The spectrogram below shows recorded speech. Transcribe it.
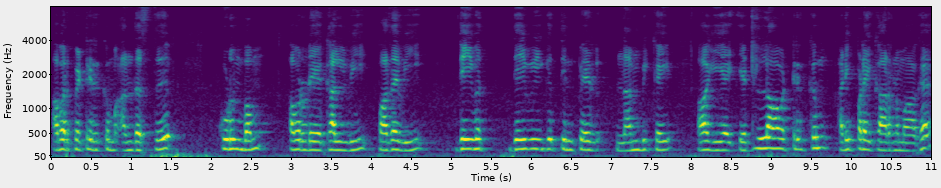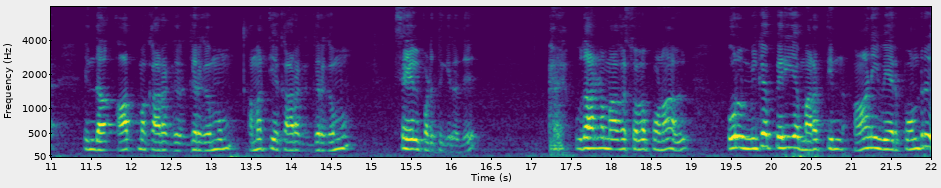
அவர் பெற்றிருக்கும் அந்தஸ்து குடும்பம் அவருடைய கல்வி பதவி தெய்வ தெய்வீகத்தின் பேர் நம்பிக்கை ஆகிய எல்லாவற்றிற்கும் அடிப்படை காரணமாக இந்த ஆத்ம காரக கிரகமும் அமத்திய காரக கிரகமும் செயல்படுத்துகிறது. உதாரணமாக சொல்லப்போனால் ஒரு மிகப்பெரிய மரத்தின் ஆணிவேர் போன்று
